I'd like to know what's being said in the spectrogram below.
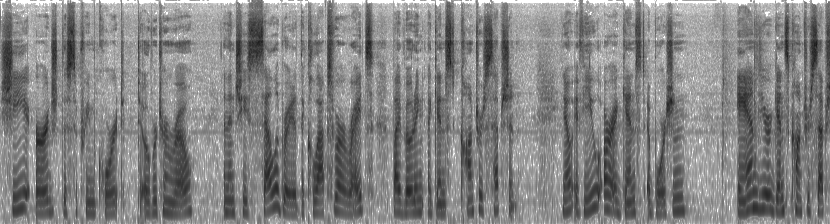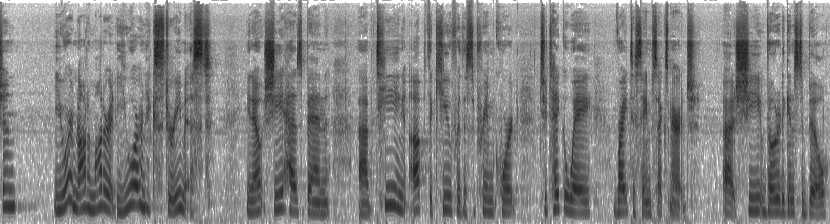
She urged the Supreme Court to overturn Roe, and then she celebrated the collapse of our rights by voting against contraception. You know, if you are against abortion and you're against contraception, you are not a moderate, you are an extremist. You know, she has been uh, teeing up the cue for the Supreme Court to take away right to same sex marriage. Uh, she voted against a bill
